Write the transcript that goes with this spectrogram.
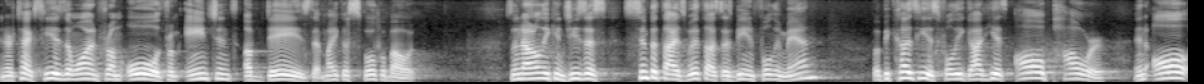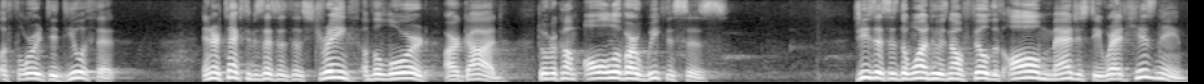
In our text, He is the one from old, from ancient of days that Micah spoke about. So not only can Jesus sympathize with us as being fully man, but because He is fully God, He has all power and all authority to deal with it. In our text, it says, it's the strength of the Lord our God to overcome all of our weaknesses. Jesus is the one who is now filled with all majesty. We're at His name.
